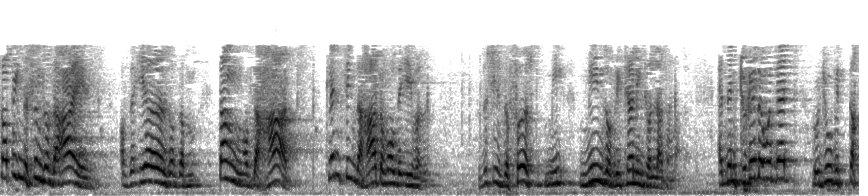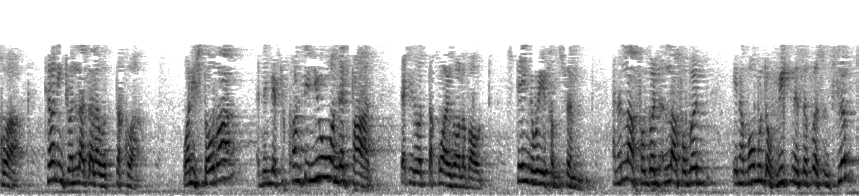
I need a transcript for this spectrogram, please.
stopping the sins of the eyes, of the ears, of the tongue, of the heart, cleansing the heart of all the evil. This is the first me- means of returning to Allah Ta'ala. And then together with that, rujub with taqwa, turning to Allah Ta'ala with taqwa. One is tawbah, and then we have to continue on that path. That is what taqwa is all about. Staying away from sin. And Allah forbid, Allah forbid, in a moment of weakness a person slipped,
